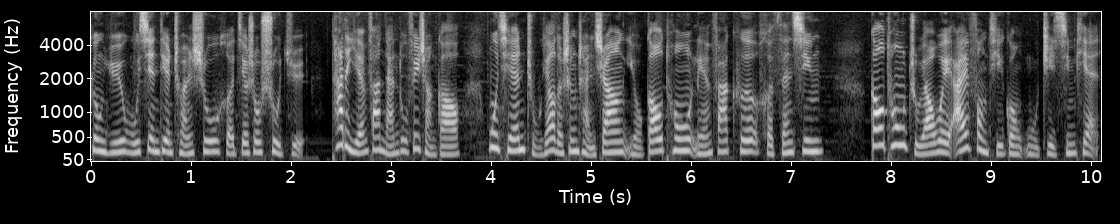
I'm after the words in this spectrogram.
用于无线电传输和接收数据。它的研发难度非常高，目前主要的生产商有高通、联发科和三星。高通主要为 iPhone 提供五 G 芯片。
